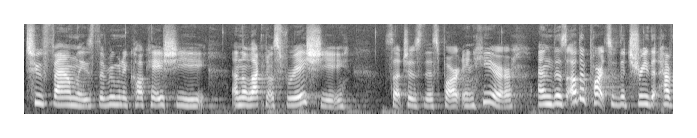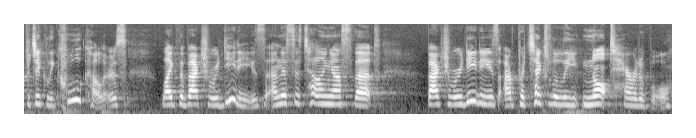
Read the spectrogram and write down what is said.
two families, the Ruminococcaceae and the Lachnospiraceae, such as this part in here. And there's other parts of the tree that have particularly cool colors, like the Bacteroidetes. And this is telling us that Bacteroidetes are particularly not heritable.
